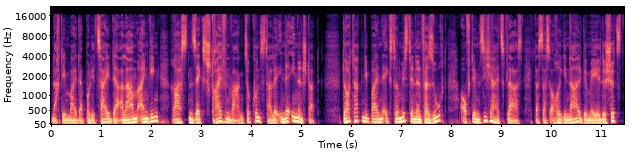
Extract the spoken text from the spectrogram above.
Nachdem bei der Polizei der Alarm einging, rasten sechs Streifenwagen zur Kunsthalle in der Innenstadt. Dort hatten die beiden Extremistinnen versucht, auf dem Sicherheitsglas, das das Originalgemälde schützt,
